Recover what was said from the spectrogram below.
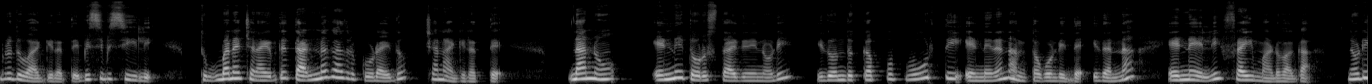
ಮೃದುವಾಗಿರುತ್ತೆ. ಬಿಸಿ ಬಿಸಿಲಿ ತುಂಬಾ ಚೆನ್ನಾಗಿರುತ್ತೆ. ತಣ್ಣಗಾದರೂ ಕೂಡ ಇದು ಚೆನ್ನಾಗಿರುತ್ತೆ. ನಾನು ಎಣ್ಣೆ ತೋರಿಸ್ತಾ ಇದ್ದೀನಿ ನೋಡಿ. ಇದೊಂದು ಕಪ್ಪು ಪೂರ್ತಿ ಎಣ್ಣೆನ ನಾನು ತಗೊಂಡಿದ್ದೆ. ಇದನ್ನು ಎಣ್ಣೆಯಲ್ಲಿ ಫ್ರೈ ಮಾಡುವಾಗ. ನೋಡಿ,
